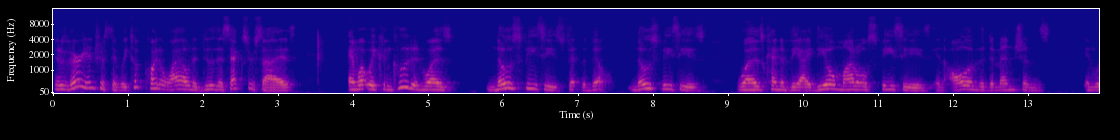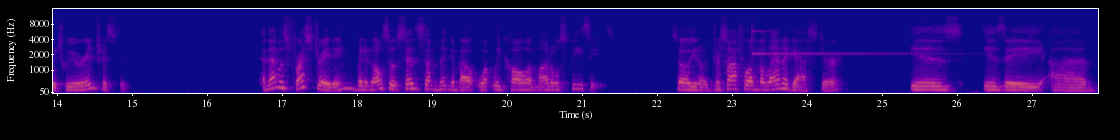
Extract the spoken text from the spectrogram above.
It was very interesting. We took quite a while to do this exercise. And what we concluded was no species fit the bill. No species was kind of the ideal model species in all of the dimensions in which we were interested. And that was frustrating, but it also says something about what we call a model species. So, you know, Drosophila melanogaster is, is, a, um,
